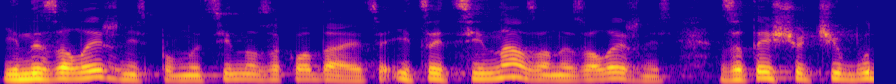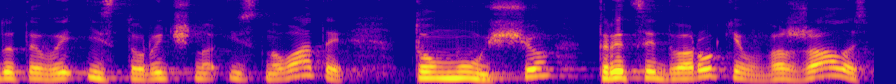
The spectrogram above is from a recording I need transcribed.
і незалежність повноцінно закладається. І це ціна за незалежність, за те, що чи будете ви історично існувати, тому що 32 роки вважалось,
